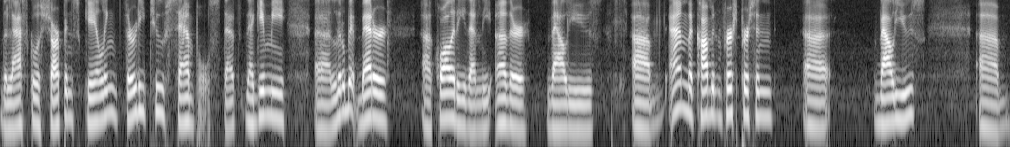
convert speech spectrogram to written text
the Lanczos sharpen scaling 32 samples. That's that give me a little bit better uh, quality than the other values um, and the common first person uh, values. Um,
